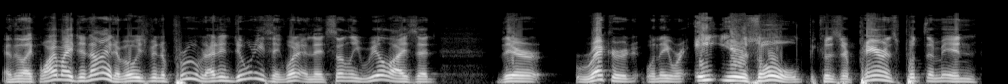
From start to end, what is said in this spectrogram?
And they're like, why am I denied? I've always been approved. I didn't do anything. What? And then suddenly realize that their record when they were eight years old, because their parents put them in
